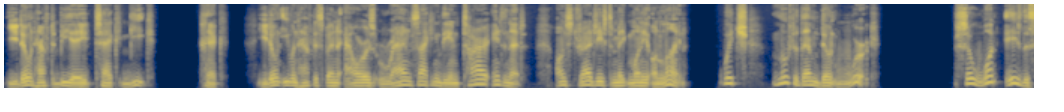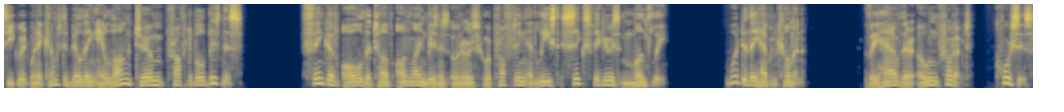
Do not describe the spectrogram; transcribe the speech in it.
You don't have to be a tech geek. Heck, you don't even have to spend hours ransacking the entire internet on strategies to make money online, which most of them don't work. So what is the secret when it comes to building a long-term profitable business? Think of all the top online business owners who are profiting at least six figures monthly. What do they have in common? They have their own product, courses,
